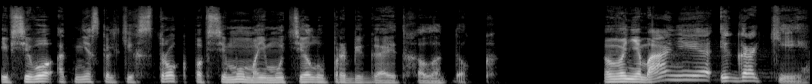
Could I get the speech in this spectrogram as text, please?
и всего от нескольких строк по всему моему телу пробегает холодок. «Внимание, игроки!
